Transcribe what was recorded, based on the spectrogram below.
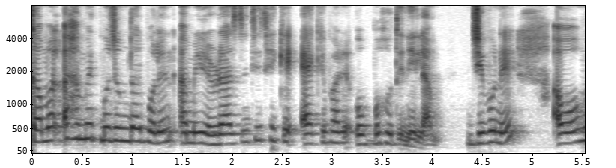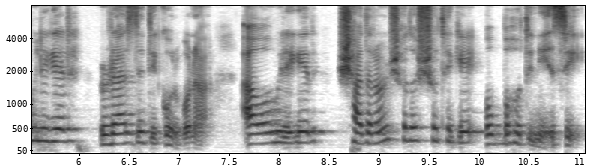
কামাল আহমেদ মজুমদার বলেন আমি রাজনীতি থেকে একেবারে অব্যাহতি নিলাম। জীবনে আওয়ামী লীগের রাজনীতি করব না। আওয়ামী লীগের সাধারণ সদস্য থেকে অব্যাহতি নিয়েছি।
